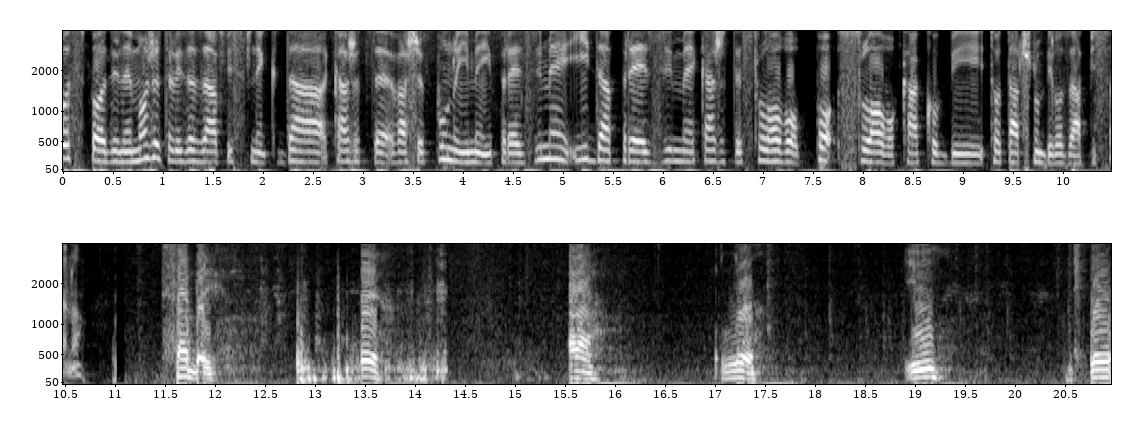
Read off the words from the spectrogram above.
Gospodine, možete li za zapisnik da kažete vaše puno ime i prezime i da prezime kažete slovo po slovo kako bi to tačno bilo zapisano? Sabri. E. A. L. I. L.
